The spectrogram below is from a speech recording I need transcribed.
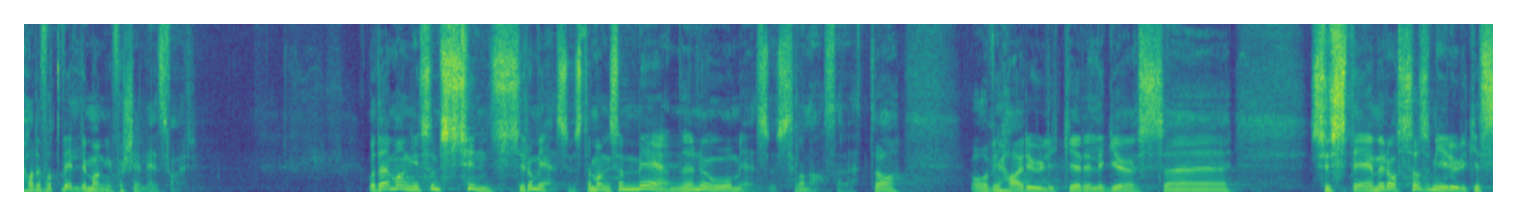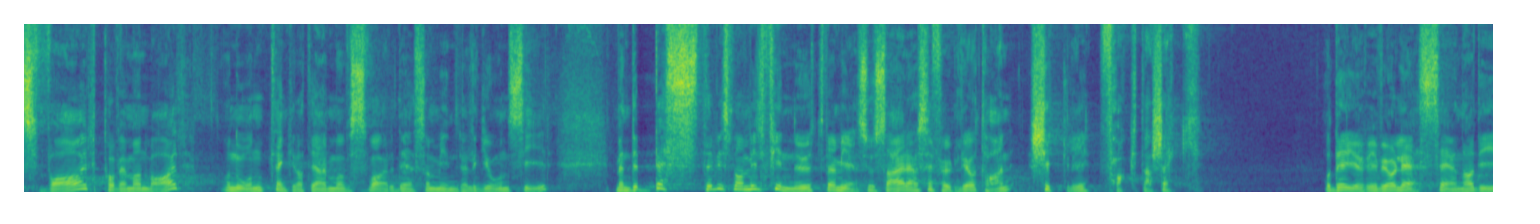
hadde fått veldig mange forskjellige svar. Og Det er mange som synser om Jesus, det er mange som mener noe om Jesus fra Nasaret. Og, og, vi har ulike religiøse systemer også som gir ulike svar på hvem han var. Og Noen tenker at jeg må svare det som min religion sier. Men det beste hvis man vil finne ut hvem Jesus er, er selvfølgelig å ta en skikkelig faktasjekk. Og Det gjør vi ved å lese en av de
